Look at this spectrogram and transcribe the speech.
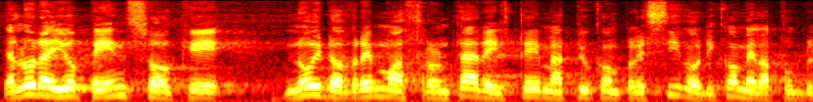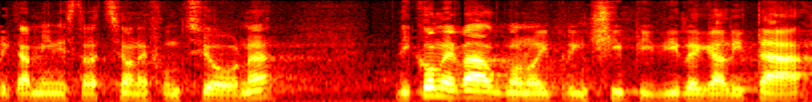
E allora io penso che noi dovremmo affrontare il tema più complessivo di come la pubblica amministrazione funziona, di come valgono i principi di legalità,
